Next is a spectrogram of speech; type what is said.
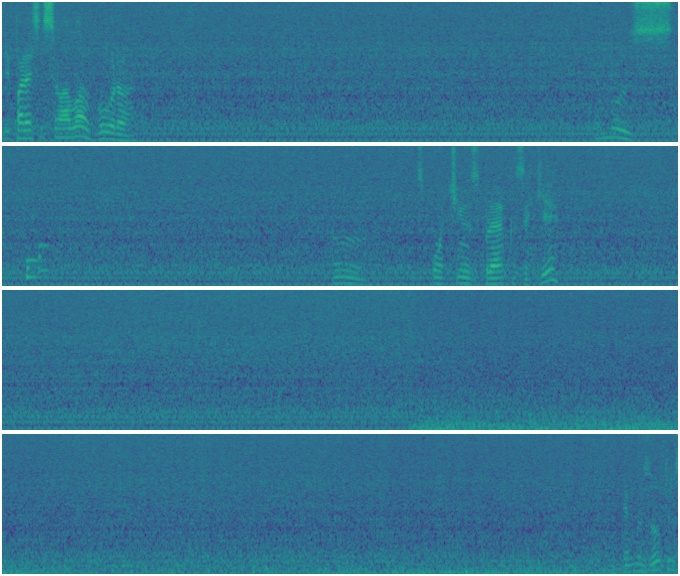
ele parece ser uma lavoura, ó. Temos um, uns pontinhos brancos aqui. Temos outros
